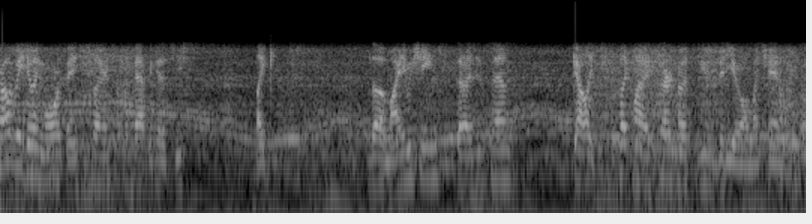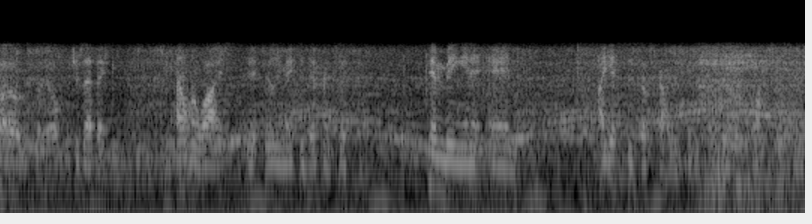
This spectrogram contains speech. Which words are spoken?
Probably doing more with Banshee Slayer and stuff like that because she's like the Mighty Machines that I did with them got like it's like my third most viewed video on my channel, Oh, that was a fail. which is epic. I don't know why. It really makes a difference with him being in it and I guess the subscribers could have come to watch this too.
